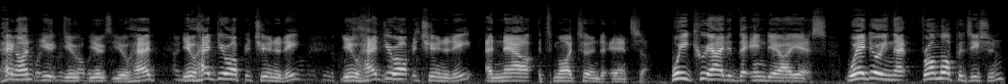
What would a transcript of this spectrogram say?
Hang on, you you, you you had you had your opportunity, you had your opportunity, and now it's my turn to answer. We created the NDIS. We're doing that from opposition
